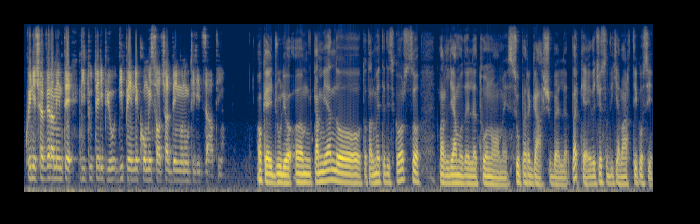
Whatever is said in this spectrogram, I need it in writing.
Quindi c'è veramente di tutto tutte di più, dipende come i social vengono utilizzati. Ok Giulio, um, cambiando totalmente discorso, parliamo del tuo nome, Super Gashbell. Perché hai deciso di chiamarti così?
